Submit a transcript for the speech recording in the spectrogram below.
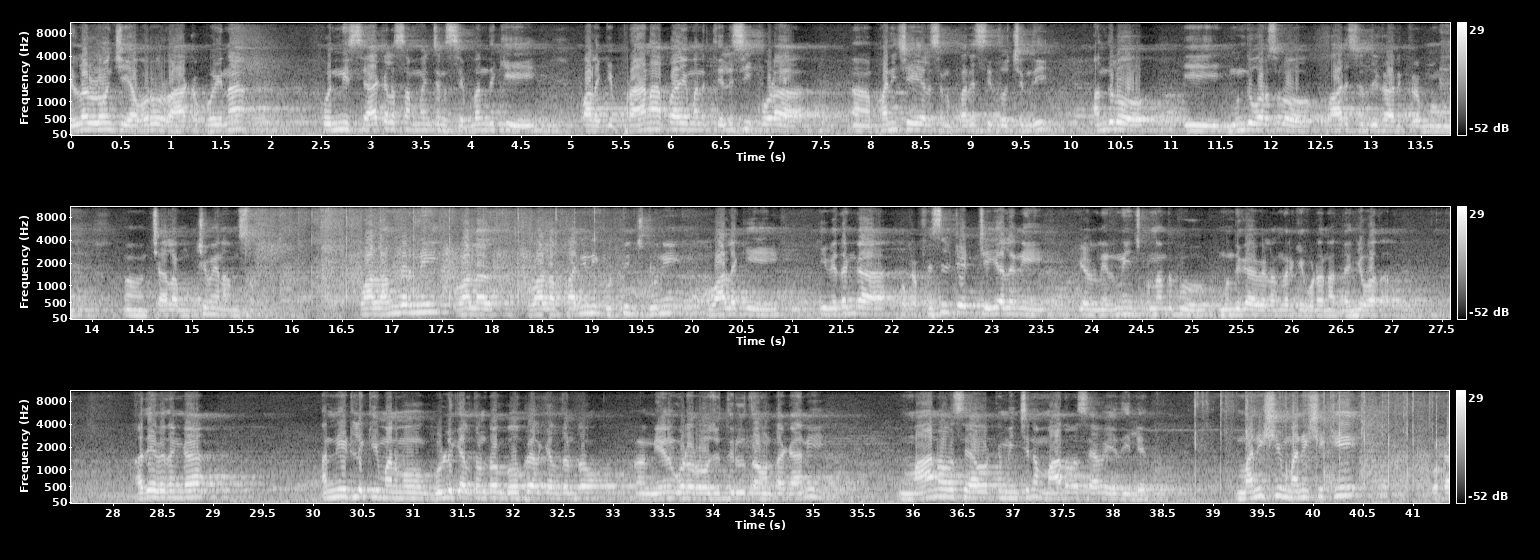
ఇళ్ళలోంచి ఎవరూ రాకపోయినా కొన్ని శాఖలకు సంబంధించిన సిబ్బందికి వాళ్ళకి ప్రాణాపాయం అని తెలిసి కూడా పని చేయాల్సిన పరిస్థితి వచ్చింది. అందులో ఈ ముందు వరుసలో పారిశుద్ధ్య కార్యక్రమం చాలా ముఖ్యమైన అంశం. వాళ్ళందరినీ వాళ్ళ వాళ్ళ పనిని గుర్తించుకుని వాళ్ళకి ఈ విధంగా ఒక ఫెసిలిటేట్ చేయాలని వీళ్ళు నిర్ణయించుకున్నందుకు ముందుగా వీళ్ళందరికీ కూడా నా ధన్యవాదాలు. అదేవిధంగా అన్నిటికి మనము గుళ్ళకి వెళ్తుంటాం గోపురాలకు వెళ్తుంటాం నేను కూడా రోజు తిరుగుతూ ఉంటా కానీ మానవ సేవకు మించిన మాధవ సేవ ఏదీ లేదు. మనిషి మనిషికి ఒక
